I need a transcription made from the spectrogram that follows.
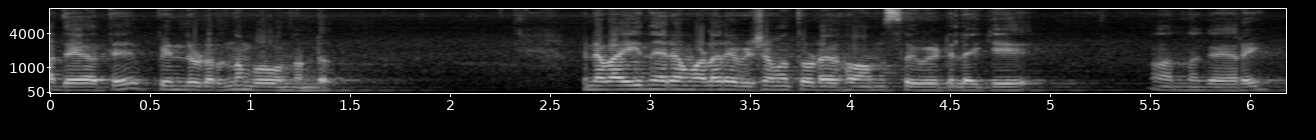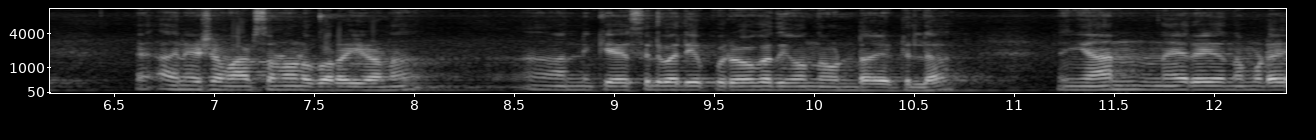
അദ്ദേഹത്തെ പിന്തുടർന്നും പോകുന്നുണ്ട്. പിന്നെ വൈകുന്നേരം വളരെ വിഷമത്തോടെ ഹോംസ് വീട്ടിലേക്ക് വന്ന് കയറി. അതിനുശേഷം വാട്സണോട് പറയുകയാണ് അന്ന് കേസിൽ വലിയ പുരോഗതി ഒന്നും ഉണ്ടായിട്ടില്ല. ഞാൻ നേരെ നമ്മുടെ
